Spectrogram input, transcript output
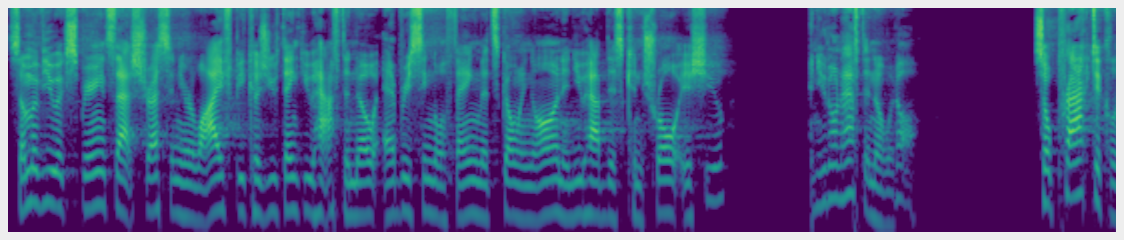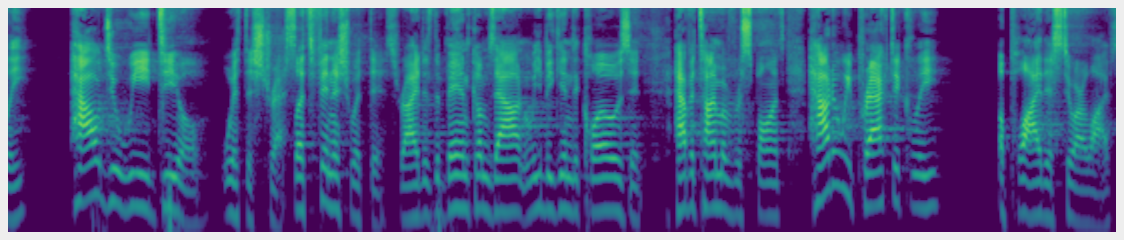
Some of you experience that stress in your life because you think you have to know every single thing that's going on and you have this control issue, and you don't have to know it all. So, practically, how do we deal with the stress? Let's finish with this, right? As the band comes out and we begin to close and have a time of response, how do we practically apply this to our lives?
